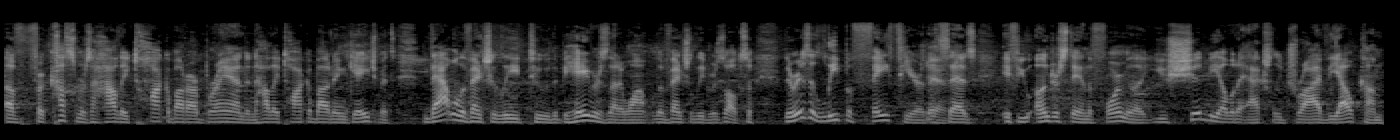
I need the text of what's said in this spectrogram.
of, for customers of how they talk about our brand and how they talk about engagements? That will eventually lead to the behaviors that I want, will eventually lead to results. So there is a leap of faith here that Yeah. says, if you understand the formula, you should be able to actually drive the outcome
